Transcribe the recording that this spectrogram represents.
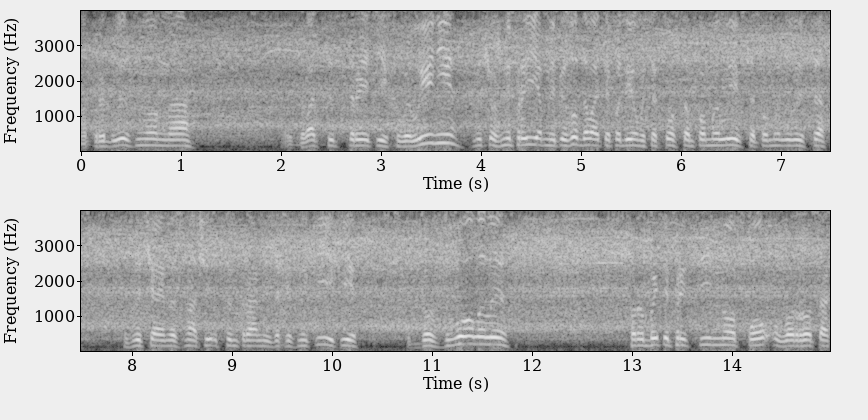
ну, приблизно на 23-й хвилині. Ну що ж, неприємний епізод. Давайте подивимося, хто ж там помилився. Помилилися, звичайно ж, наші центральні захисники, які дозволили пробити прицільно по воротах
